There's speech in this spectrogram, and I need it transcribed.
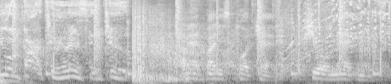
You're about to listen to Mad Buddies Podcast, Pure Madness.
